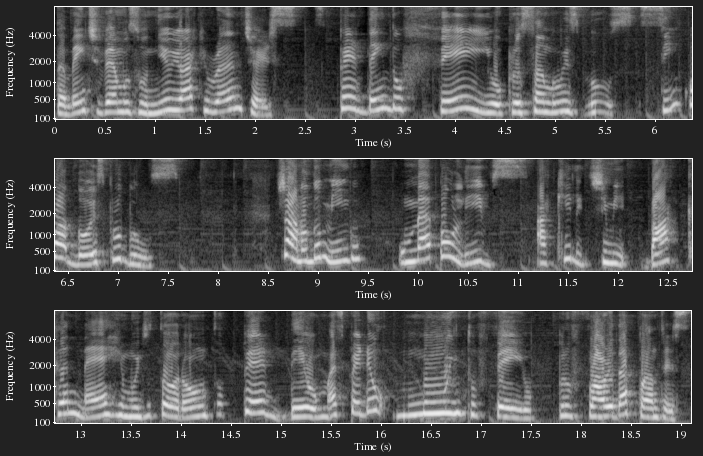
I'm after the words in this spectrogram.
Também tivemos o New York Rangers perdendo feio para o St. Louis Blues, 5 a 2 para o Blues. Já no domingo, o Maple Leafs, aquele time bacanérrimo de Toronto, perdeu, mas perdeu muito feio para o Florida Panthers.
